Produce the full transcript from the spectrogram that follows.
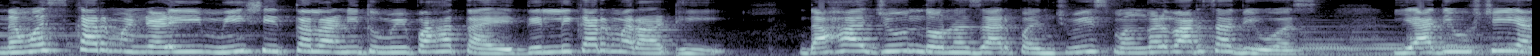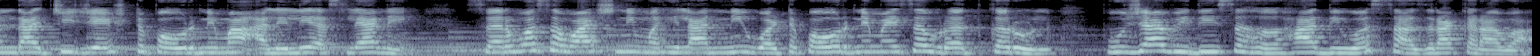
नमस्कार मंडळी मी शीतल आणि तुम्ही पाहताय दिल्लीकर मराठी. दहा जून दोन हजार पंचवीस मंगळवारचा दिवस. या दिवशी यंदाची ज्येष्ठ पौर्णिमा आलेली असल्याने सर्व सवाष्णी महिलांनी वटपौर्णिमेचं व्रत करून पूजा विधीसह हा दिवस साजरा करावा.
